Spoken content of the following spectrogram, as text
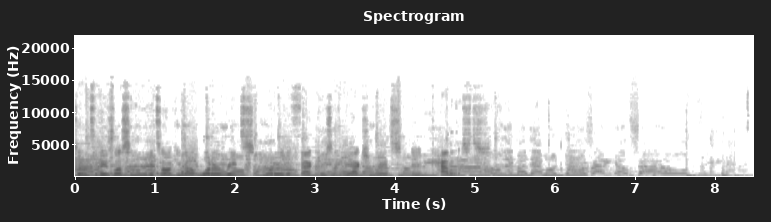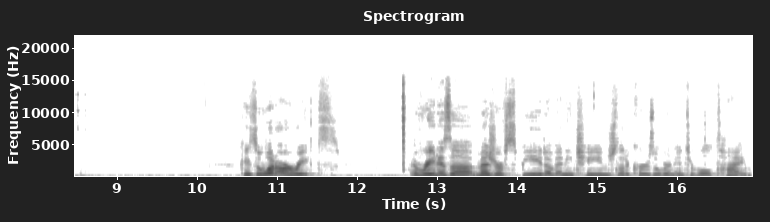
So in today's lesson, we're going to be talking about what are rates, what are the factors of reaction rates, and catalysts. Okay, so what are rates? A rate is a measure of speed of any change that occurs over an interval of time.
